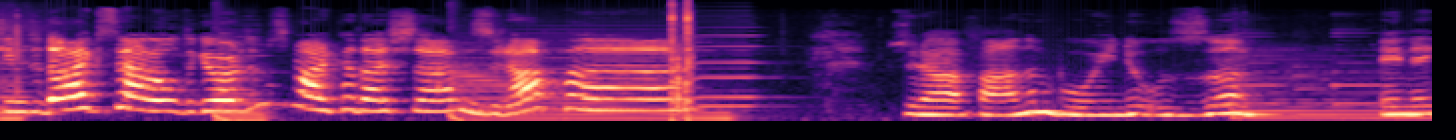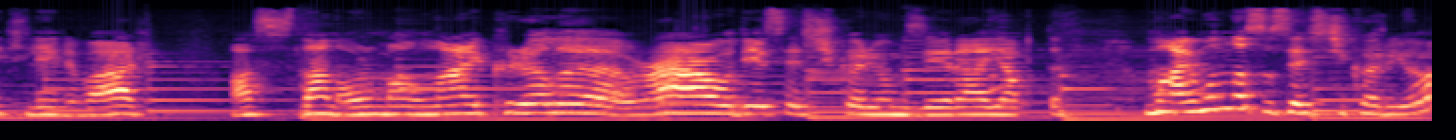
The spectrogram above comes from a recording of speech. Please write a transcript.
Şimdi daha güzel oldu gördünüz mü arkadaşlar? Zürafa. Zürafanın boynu uzun. Benekleri var. Aslan ormanlar kralı. Wow diye ses çıkarıyor mu Zehra yaptı. Maymun nasıl ses çıkarıyor?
